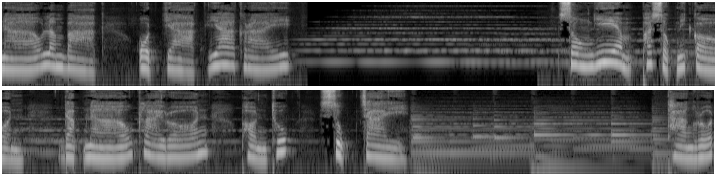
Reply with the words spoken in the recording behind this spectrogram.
หนาวลำบาก อดอยากยากไร้ทรงเยี่ยมพระศกนิกร ดับหนาวคลายร้อน ผ่อนทุกข์ สุขใจ ทางรถ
